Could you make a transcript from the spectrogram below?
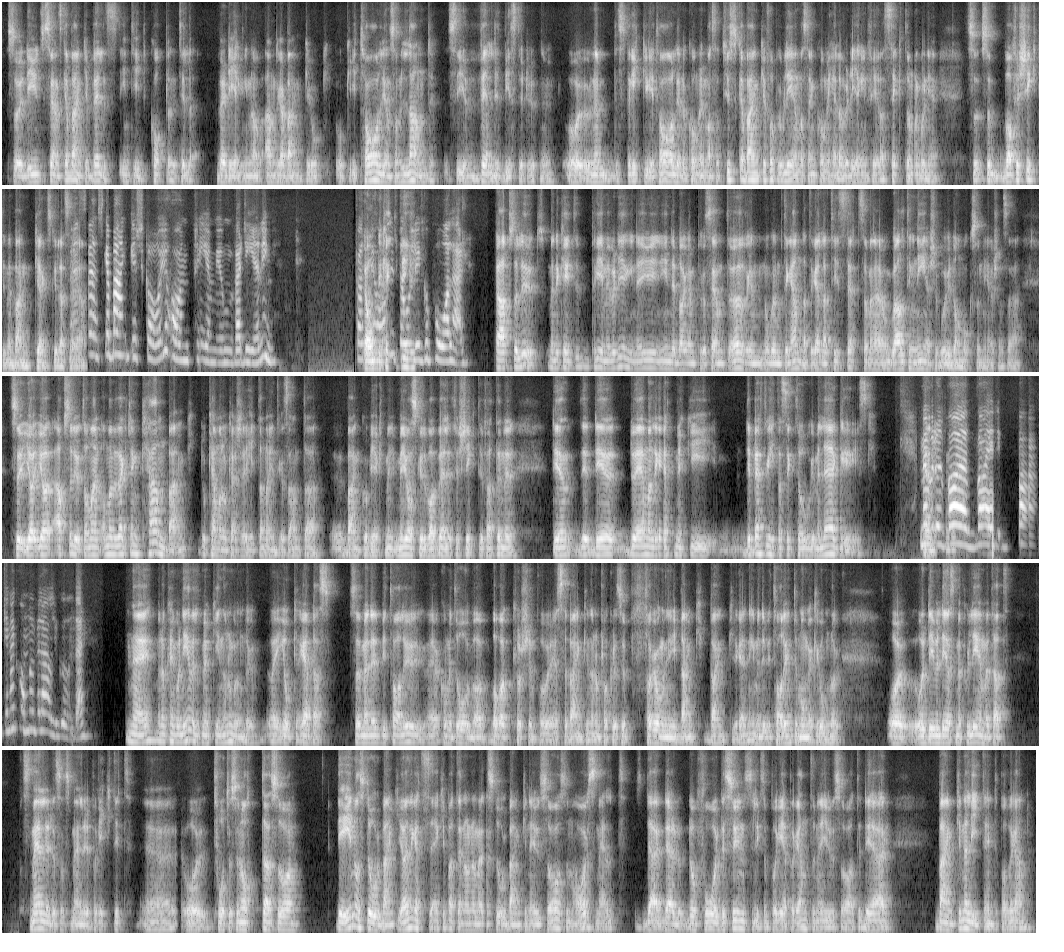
så det är ju inte svenska banker väldigt intimt kopplade till värderingen av andra banker och, och Italien som land ser väldigt bistert ut nu. Och när det spricker Italien då kommer en massa tyska banker få problem och sen kommer hela värderingen för hela sektorn att gå ner. Så, så var försiktig med banker skulle jag säga. Men svenska banker ska ju ha en premiumvärdering. För att ja, vi har lite oligopol här. Ja, absolut, men det kan inte, premievärderingen är ju innebär en procent över någonting annat relativt sett. Så menar, går allting ner så går ju de också ner så att säga. Så jag, jag, absolut, om man, om man verkligen kan bank, då kan man nog kanske hitta några intressanta eh, bankobjekt. Men, men jag skulle vara väldigt försiktig för att den är, det, det, det, då är man rätt mycket i, det är bättre att hitta sektorer med lägre risk. Men vad, vad, vad är, bankerna kommer väl aldrig gå under? Nej, men de kan gå ner väldigt mycket innan de går under och räddas. Så, men det, vi talar ju, jag kommer inte ihåg vad, vad var kursen på SE-banken när de plockades upp förra gången i bank, bankräddning, men det, vi talar inte många kronor. Och, och, det är väl det som är problemet att smäller det så smäller det på riktigt. Eh, och 2008 så, det är ju någon storbank, jag är rätt säker på att det är någon av de här storbankerna i USA som har smält. Där, där de får, det syns liksom på reporäntorna i USA att det är, bankerna litar inte på varandra.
